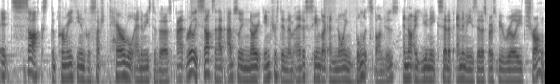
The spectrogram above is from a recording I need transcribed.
It sucks the Prometheans were such terrible enemies to verse, and it really sucks I had absolutely no interest in them, and they just seemed like annoying bullet sponges, and not a unique set of enemies that are supposed to be really strong.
